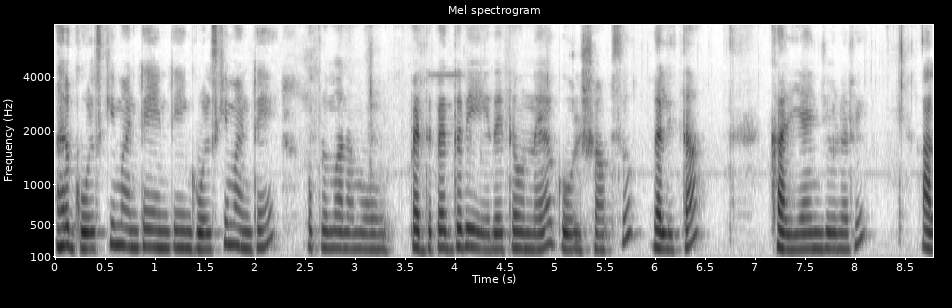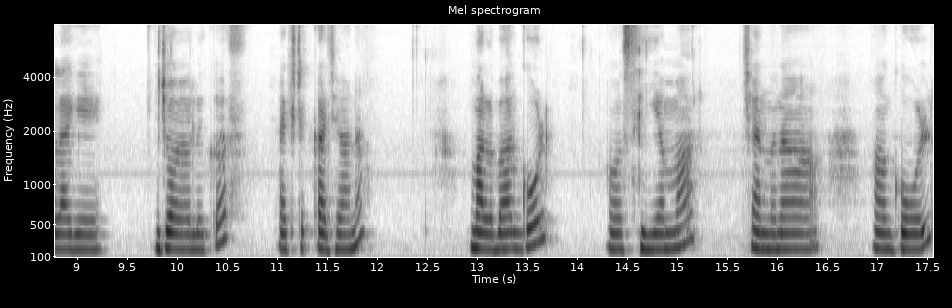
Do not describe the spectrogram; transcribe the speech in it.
అసలు గోల్డ్ స్కీమ్ అంటే ఏంటి? గోల్డ్ స్కీమ్ అంటే ఇప్పుడు మనము పెద్ద పెద్దవి ఏదైతే ఉన్నాయో gold shops Lalitha Kalyan jewellery అలాగే Joyalukkas next Khazana Malabar gold CMR Chandana gold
